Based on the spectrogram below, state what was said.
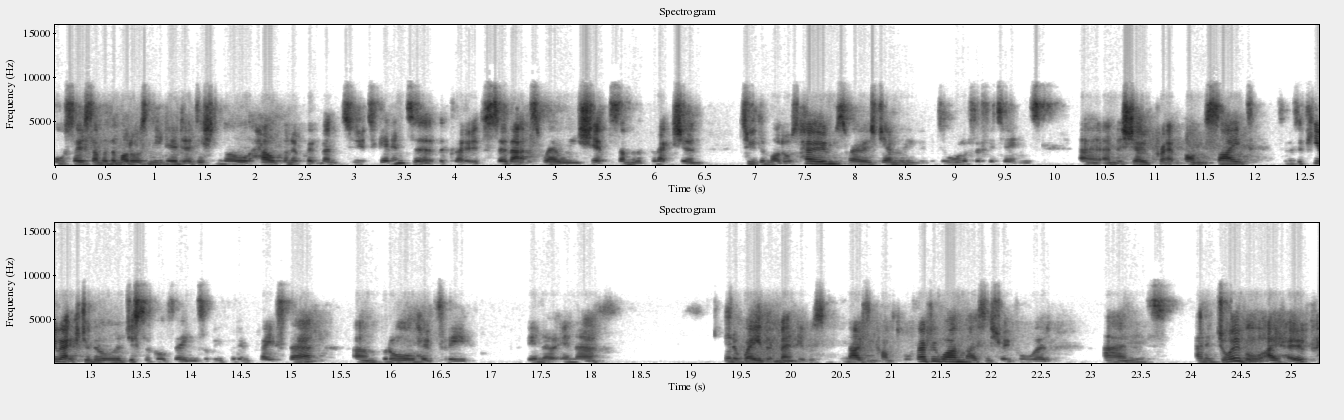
also, some of the models needed additional help and equipment to, to get into the clothes. So that's where we shipped some of the collection to the models' homes, whereas generally we would do all of the fittings uh, and the show prep on site. So there's a few extra little logistical things that we put in place there, um, but all hopefully in a in a in a way that meant it was nice and comfortable for everyone, nice and straightforward, and and enjoyable. I hope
